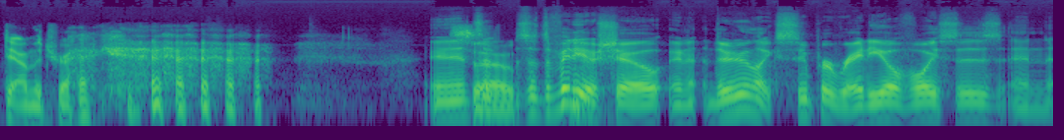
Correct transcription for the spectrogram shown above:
down the track. And it's So- a, so it's a video show, and they're doing like super radio voices. And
